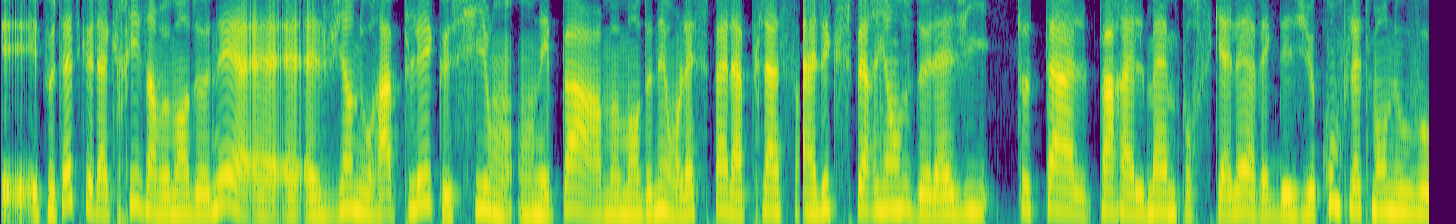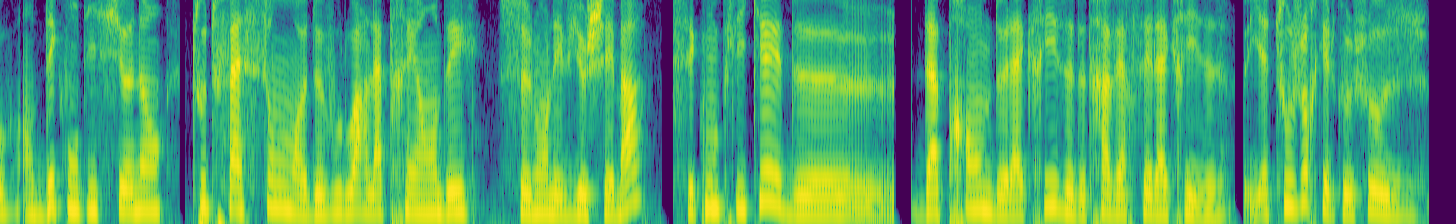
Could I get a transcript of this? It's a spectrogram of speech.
Et, peut-être que la crise, à un moment donné, elle, vient nous rappeler que si on n'est pas, à un moment donné, on laisse pas la place à l'expérience de la vie totale par elle-même pour ce qu'elle est, avec des yeux complètement nouveaux, en déconditionnant toute façon de vouloir l'appréhender selon les vieux schémas, c'est compliqué de d'apprendre de la crise et de traverser la crise. Il y a toujours quelque chose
